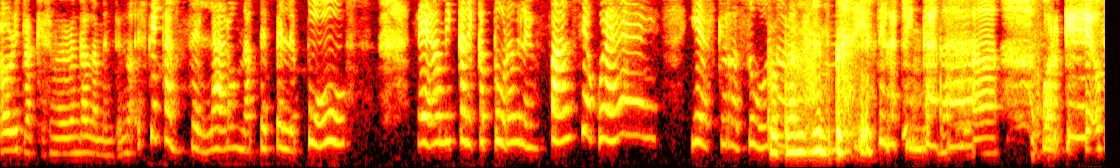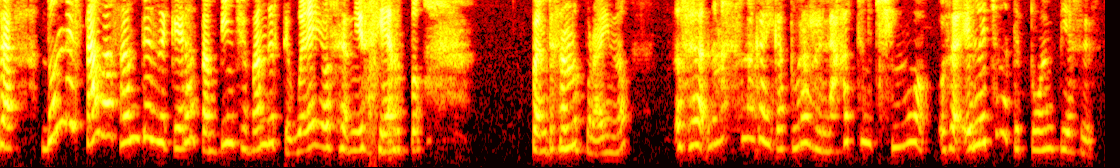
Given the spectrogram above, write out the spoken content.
ahorita que se me venga a la mente, no, es que cancelaron a Pepe Le Pew, era mi caricatura de la infancia, güey, y es que resulta Totalmente. que es la chingada, porque, o sea, ¿dónde estabas antes de que eras tan pinche fan de este güey? O sea, ni es cierto. Empezando por ahí, ¿no? O sea, nada más es una caricatura, relájate un chingo. O sea, el hecho de que tú empieces.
